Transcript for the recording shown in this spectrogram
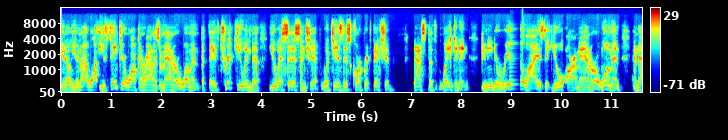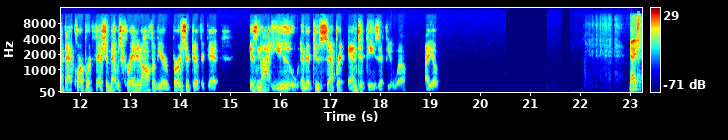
You know, you're not what you think you're walking around as a man or a woman, but they've tricked you into US citizenship, which is this corporate fiction. That's the awakening. You need to realize that you are a man or a woman and that that corporate fiction that was created off of your birth certificate is not you. And they're two separate entities, if you will. Are you? May I just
